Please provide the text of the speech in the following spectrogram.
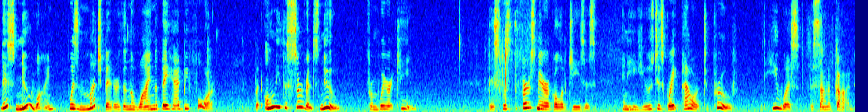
This new wine was much better than the wine that they had before, but only the servants knew from where it came. This was the first miracle of Jesus, and he used his great power to prove that he was the Son of God.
